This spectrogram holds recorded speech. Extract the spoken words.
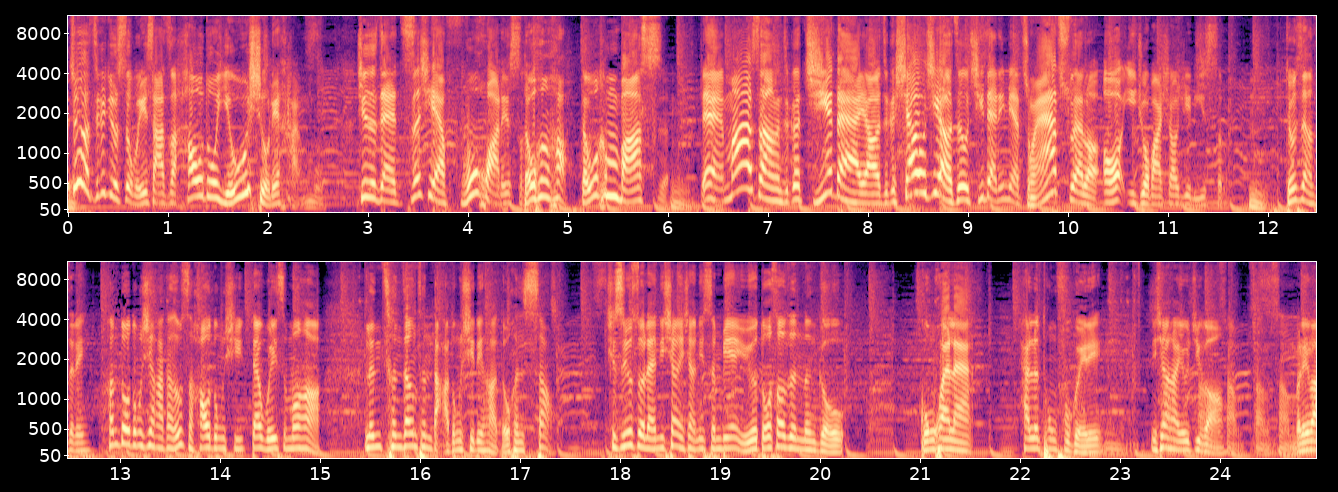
所以说这个就是为啥子好多优秀的项目，其实在之前孵化的时候都很好，都很巴适。哎，马上这个鸡蛋要这个小鸡要走鸡蛋里面钻出来了，哦，一脚把小鸡踢死了。嗯，就是这样子的。很多东西哈，它都是好东西，但为什么哈能成长成大东西的哈都很少？其实有时候呢，你想一想，你身边又有多少人能够共患难，还能同富贵的？你想下有几个？上上上没得吧？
